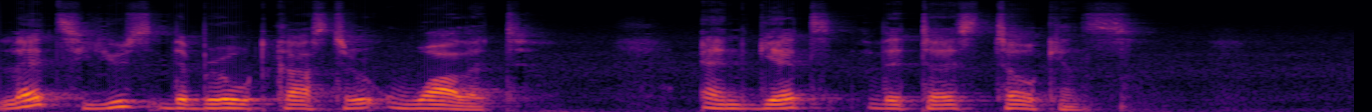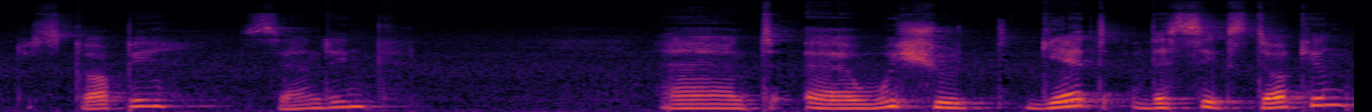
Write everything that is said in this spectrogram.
Let's use the broadcaster wallet and get the test tokens. Just copy, sending, and uh, we should get the six token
